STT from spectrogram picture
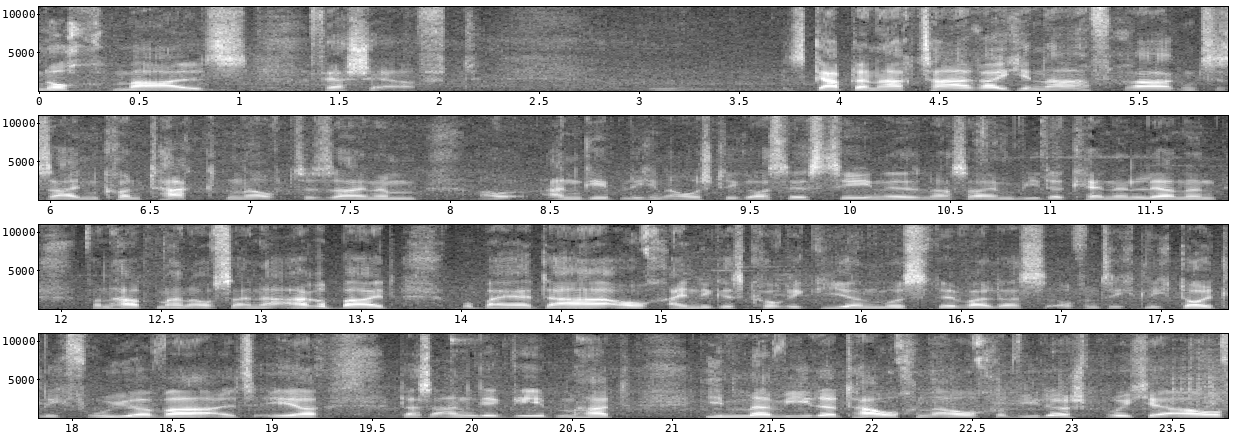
nochmals verschärft. Es gab danach zahlreiche Nachfragen zu seinen Kontakten, auch zu seinem angeblichen Ausstieg aus der Szene, nach seinem Wiederkennenlernen von Hartmann auf seine Arbeit, wobei er da auch einiges korrigieren musste, weil das offensichtlich deutlich früher war, als er das angegeben hat. Immer wieder tauchen auch Widersprüche auf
